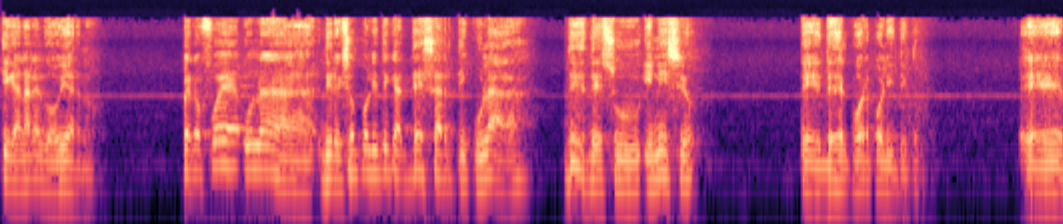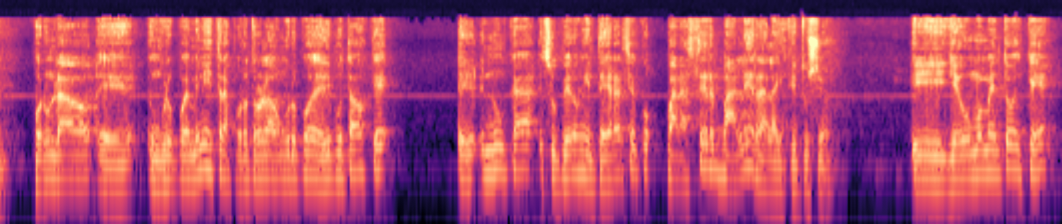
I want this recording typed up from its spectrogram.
y ganar el gobierno. Pero fue una dirección política desarticulada desde su inicio, eh, desde el poder político. Eh, por un lado, eh, un grupo de ministras, por otro lado, un grupo de diputados que nunca supieron integrarse para hacer valer a la institución. Y llegó un momento en que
